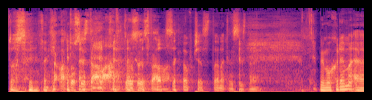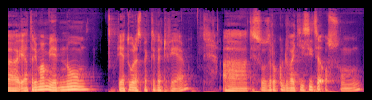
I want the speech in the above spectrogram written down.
To se taky... No a to se stává. To se stává. to se občas stane. To se stane. Mimochodem, eh, já tady mám jednu větu, respektive dvě, a ty jsou z roku 2008.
